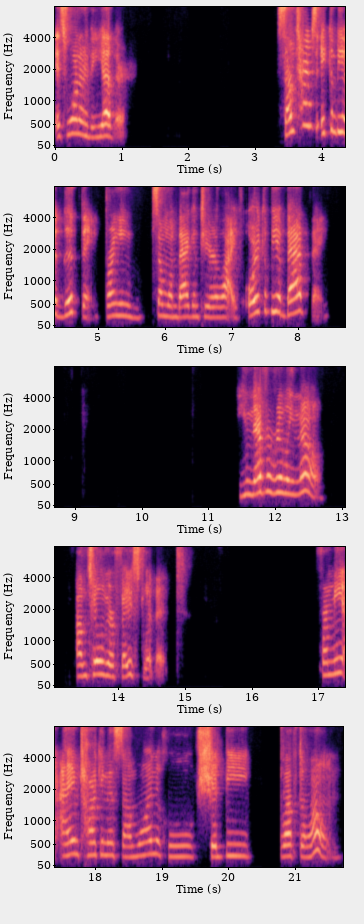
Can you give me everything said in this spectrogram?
It's one or the other sometimes it can be a good thing bringing someone back into your life, or it could be a bad thing. You never really know until you're faced with it. For me, I am talking to someone who should be left alone,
